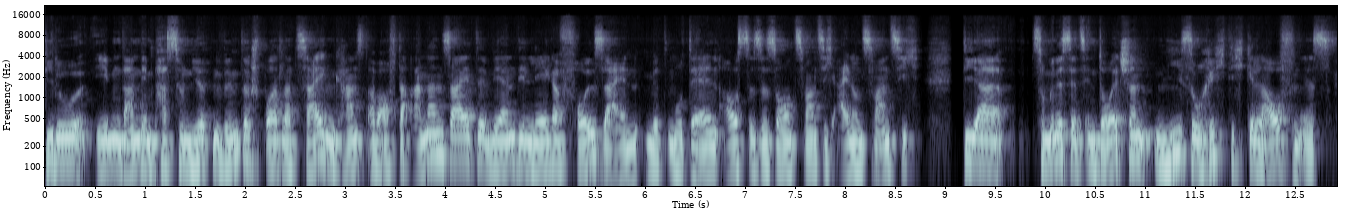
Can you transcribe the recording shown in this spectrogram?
die du eben dann dem passionierten Wintersportler zeigen kannst. Aber auf der anderen Seite werden die Läger voll sein mit Modellen aus der Saison 2021, die ja zumindest jetzt in Deutschland nie so richtig gelaufen ist.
